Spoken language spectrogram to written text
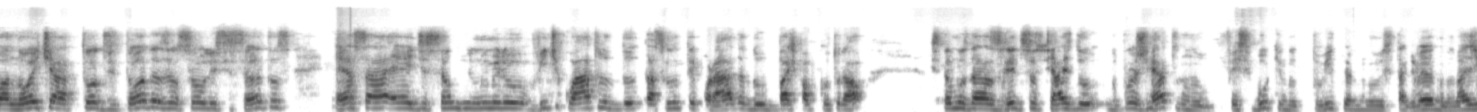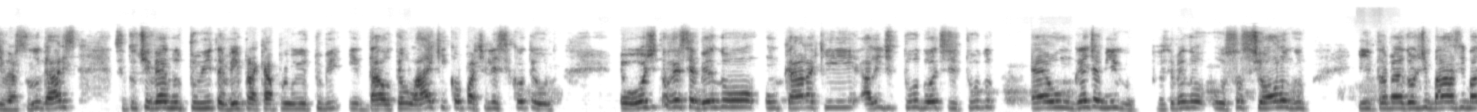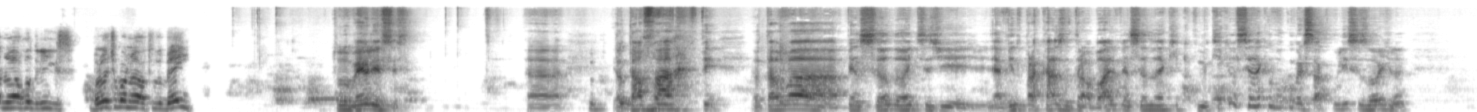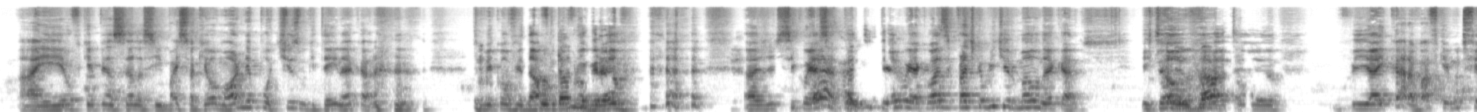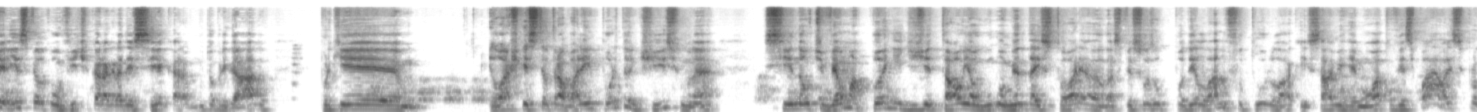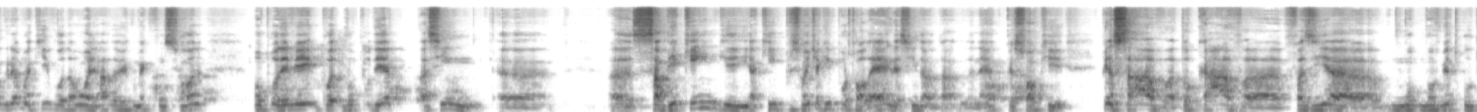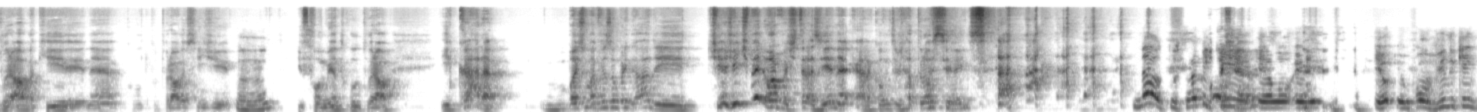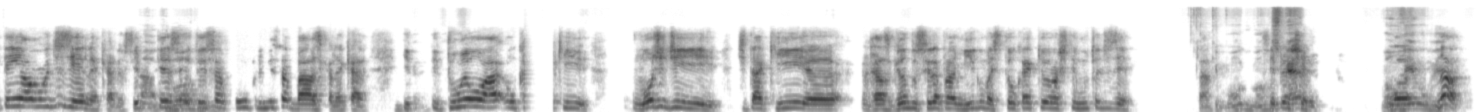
Boa noite a todos e todas. Eu sou Ulisses Santos. Essa é a edição de número 24 do, da segunda temporada do Bate-Papo Cultural. Estamos nas redes sociais do, do, projeto, no Facebook, no Twitter, no Instagram, nos mais diversos lugares. Se tu tiver no Twitter, vem para cá para o YouTube e dá o teu like e compartilha esse conteúdo. Eu hoje estou recebendo um, cara que, além de tudo, antes de tudo, é um grande amigo. Estou recebendo o sociólogo e trabalhador de base, Manuel Rodrigues. Boa noite, Manuel, tudo bem? Tudo bem, Ulisses? Uh, eu estava eu tava pensando antes de, né, vindo para casa do trabalho, pensando, né, que, que, que será que eu vou conversar com o Ulisses hoje, né? Aí eu fiquei pensando assim, mas isso aqui é o maior nepotismo que tem, né, cara? tu me convidar para o teu programa. a gente se conhece é, há tanto tempo e é quase praticamente irmão, né, cara? Então, e aí, cara, fiquei muito feliz pelo convite, quero agradecer, cara, muito obrigado, porque eu acho que esse teu trabalho é importantíssimo, né? Se não tiver uma pane digital em algum momento da história, as pessoas vão poder lá no futuro, lá, quem sabe, remoto, ver assim, ah, olha esse programa aqui, vou dar uma olhada, ver como é que funciona, vão poder ver, vou poder, assim, uh, uh, saber quem, aqui, principalmente aqui em Porto Alegre, assim, da, da né, pessoal que pensava, tocava, fazia um movimento cultural aqui, né? Cultural, assim, de, uhum. de fomento cultural. E, cara, mais uma vez, obrigado. E tinha gente melhor para te trazer, né, cara? Como tu já trouxe antes. Não, tu sabe Poxa. que eu, eu, eu, eu, convido quem tem algo a dizer, né, cara? Eu sempre ah, tenho, bom, eu tenho essa premissa básica, né, cara? E, e tu é um cara que, longe de estar tá aqui uh, rasgando cera para amigo, mas tem um cara que eu acho que tem muito a dizer. Tá? Que bom, que bom. Sempre Espero. achei. Vamos ver, vamos ver. Não,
